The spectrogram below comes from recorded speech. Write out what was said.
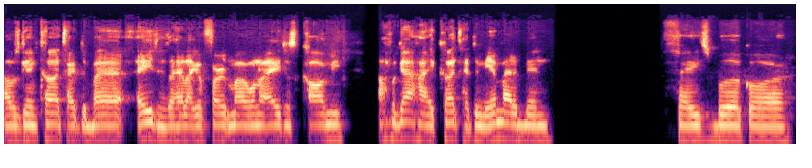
I was getting contacted by agents. I had like a first, my one of my agents called me. I forgot how he contacted me. It might have been Facebook or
